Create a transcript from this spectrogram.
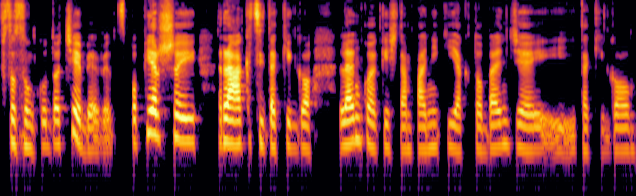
w stosunku do ciebie? Więc po pierwszej reakcji takiego lęku, jakiejś tam paniki, jak to będzie i takiego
